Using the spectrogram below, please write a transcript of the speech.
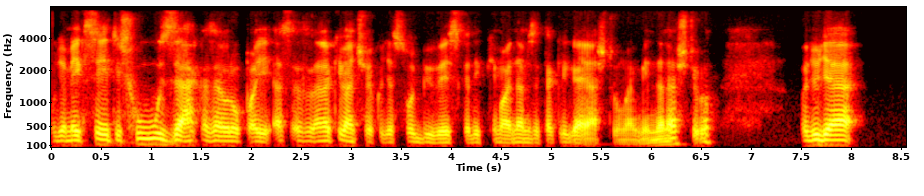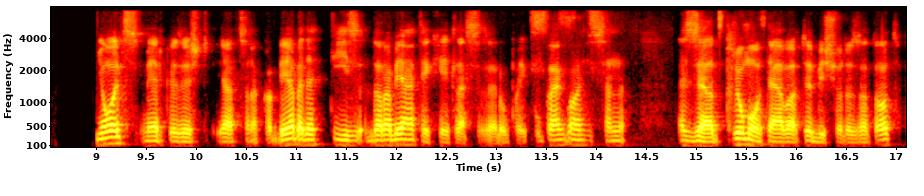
ugye még szét is húzzák az európai, ez, ez, ennek kíváncsi vagyok, hogy ez hogy bűvészkedik ki majd nemzetek ligájástól, meg mindenestől, hogy ugye 8 mérkőzést játszanak a bélbe, de 10 darab játékhét lesz az európai kupákban, hiszen ezzel promotálva a többi sorozatot,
